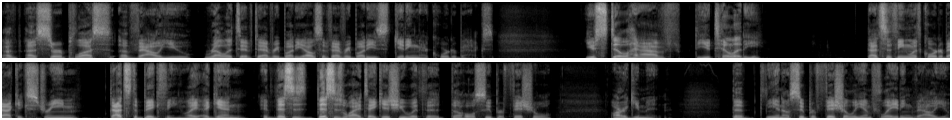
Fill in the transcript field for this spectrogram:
a, a surplus of value relative to everybody else if everybody's getting their quarterbacks. You still have the utility. That's the thing with quarterback extreme. That's the big thing. Like again, this is this is why I take issue with the the whole superficial argument. The you know, superficially inflating value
